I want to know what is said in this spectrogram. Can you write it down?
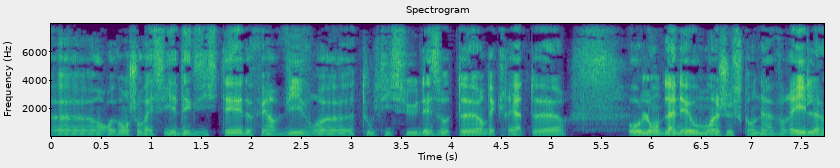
Euh, en revanche, on va essayer d'exister, de faire vivre euh, tout le tissu des auteurs, des créateurs au long de l'année, au moins jusqu'en avril.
